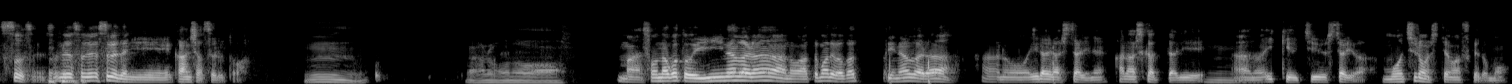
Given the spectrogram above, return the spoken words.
そうですね、それ それそれぞれに感謝すると。うん。なるほど。まあ、そんなことを言いながら、あの頭で分かっていながら、あのイライラしたりね、悲しかったり、うん。あの一喜一憂したりはもちろんしてますけども、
